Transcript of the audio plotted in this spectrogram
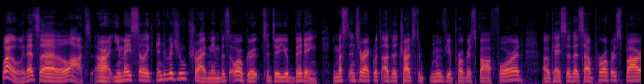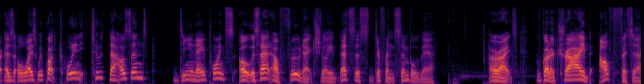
Whoa, that's a lot. Alright, you may select individual tribe members or a group to do your bidding. You must interact with other tribes to move your progress bar forward. Okay, so that's our progress bar. As always, we've got 22,000 DNA points. Oh, is that our food, actually? That's this different symbol there. Alright, we've got a tribe outfitter.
